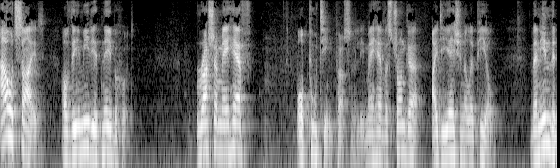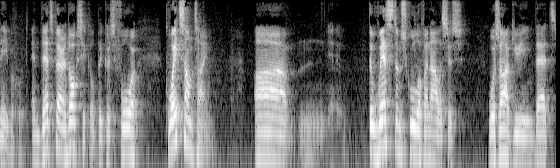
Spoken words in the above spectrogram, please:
outside of the immediate neighborhood Russia may have, or Putin personally, may have a stronger ideational appeal than in the neighborhood. And that's paradoxical because for quite some time, uh, the Western school of analysis was arguing that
